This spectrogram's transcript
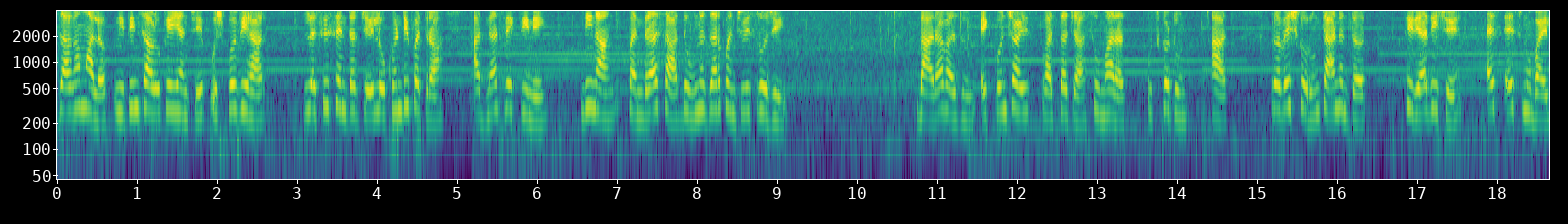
जागा मालक नितीन साळुके यांचे पुष्पविहार लसी सेंटरचे लोखंडी पत्रा अज्ञात व्यक्तीने दिनांक पंधरा सात दोन हजार पंचवीस रोजी. बारा वाजून एकोणचाळीस वाजताच्या सुमारास उचकटून आत प्रवेश करून त्यानंतर फिर्यादीचे एस एस मोबाईल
